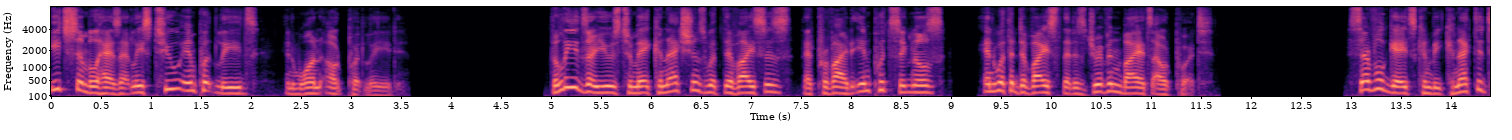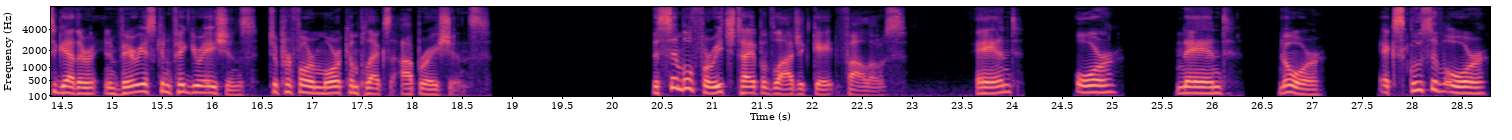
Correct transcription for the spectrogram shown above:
Each symbol has at least two input leads and one output lead. The leads are used to make connections with devices that provide input signals and with a device that is driven by its output. Several gates can be connected together in various configurations to perform more complex operations. The symbol for each type of logic gate follows AND, OR, NAND, NOR, exclusive OR,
